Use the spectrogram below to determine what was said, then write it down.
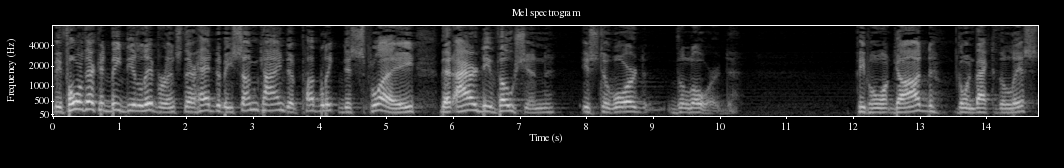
Before there could be deliverance, there had to be some kind of public display that our devotion is toward the Lord. People want God, going back to the list,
